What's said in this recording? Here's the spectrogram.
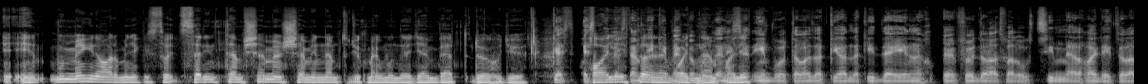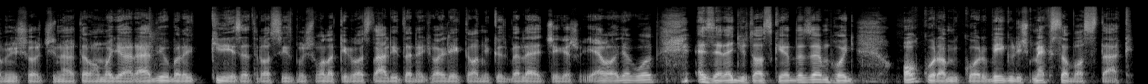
Én úgy megint arra megyek vissza, hogy szerintem sem ön sem én nem tudjuk megmondani egy emberről, hogy ő ezt, ezt hajléktalan, vagy nem mondani, hajlék... Én voltam az, aki annak idején Föld alatt való címmel hajléktalan műsort csináltam a Magyar Rádióban, egy kinézett rasszizmus valakiről azt állítani, hogy hajléktalan, miközben lehetséges, hogy elhagyagolt. Ezzel együtt azt kérdezem, hogy akkor, amikor végül is megszavazták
